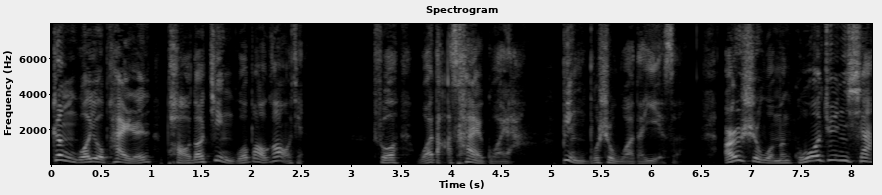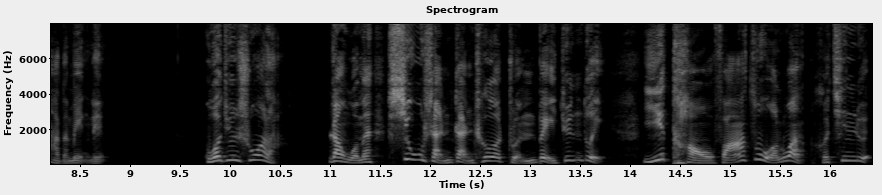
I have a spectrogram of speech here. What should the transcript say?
郑国又派人跑到晋国报告去，说：“我打蔡国呀，并不是我的意思，而是我们国君下的命令。国君说了，让我们修缮战车，准备军队，以讨伐作乱和侵略。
